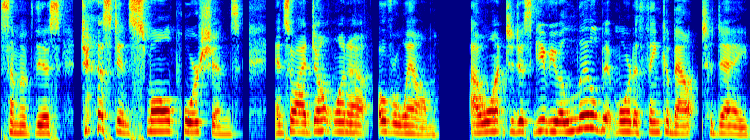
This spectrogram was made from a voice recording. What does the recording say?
some of this just in small portions. And so I don't want to overwhelm. I want to just give you a little bit more to think about today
